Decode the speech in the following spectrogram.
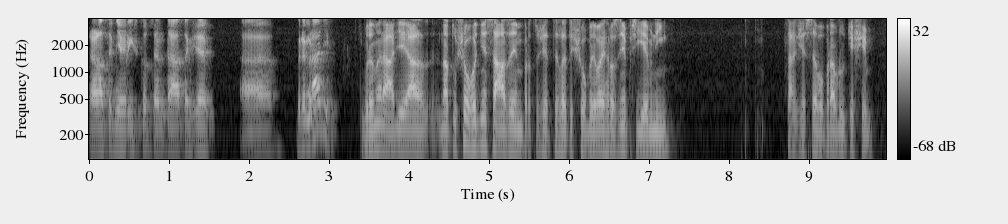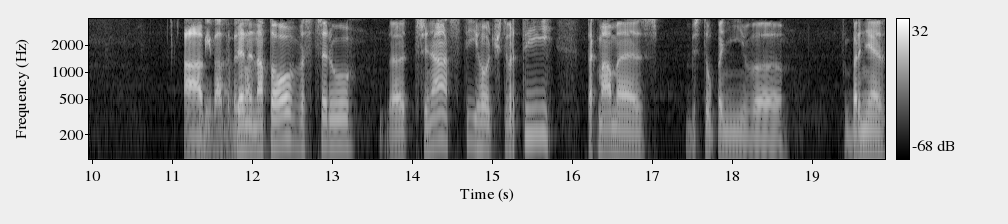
relativně blízko centra, takže uh, budeme rádi. Budeme rádi, já na tu show hodně sázím, protože tyhle ty show bývají hrozně příjemný. Takže se opravdu těším. A den na to ve středu 13. Eh, čtvrtý, tak máme vystoupení v Brně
